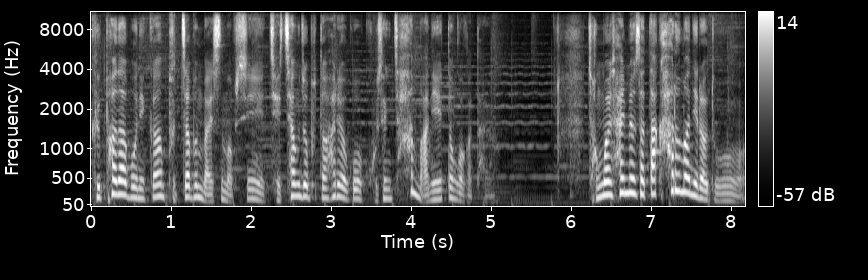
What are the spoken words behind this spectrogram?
급하다 보니까 붙잡은 말씀 없이 재창조부터 하려고 고생 참 많이 했던 것 같아요. 정말 살면서 딱 하루만이라도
